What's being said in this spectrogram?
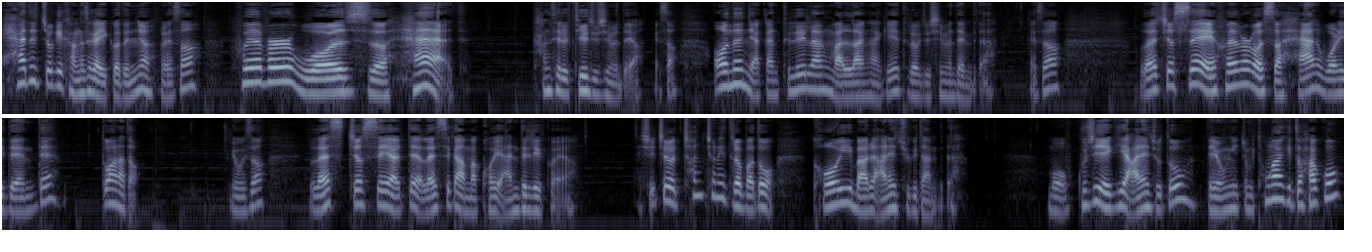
had 쪽에 강세가 있거든요. 그래서 whoever was ahead 강세를 뒤에 주시면 돼요. 그래서 어는 약간 들릴랑 말랑하게 들어주시면 됩니다. 그래서 let's just say whoever was ahead won이 되는데 또 하나 더 여기서 let's just say 할 때 let's가 아마 거의 안 들릴 거예요. 실제로 천천히 들어봐도 거의 말을 안 해주기도 합니다. 뭐 굳이 얘기 안 해줘도 내용이 좀 통하기도 하고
